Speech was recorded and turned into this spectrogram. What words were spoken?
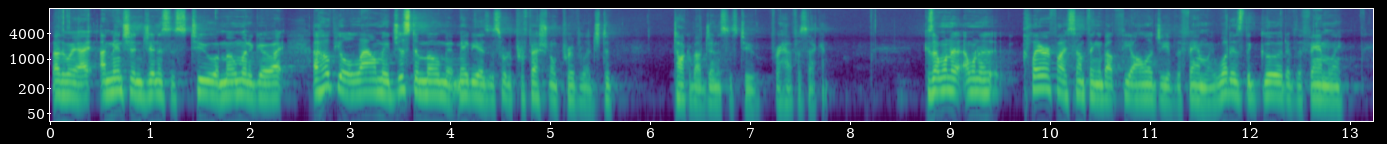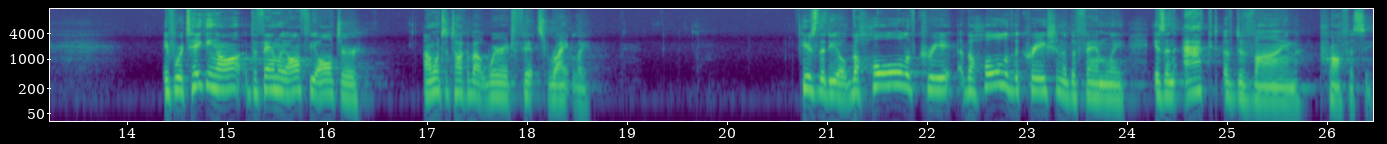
By the way, I, I, mentioned Genesis 2 a moment ago. I, I hope you'll allow me just a moment, maybe as a sort of professional privilege, to talk about Genesis 2 for half a second. Because I want to I wanna clarify something about theology of the family. What is the good of the family? If we're taking all, the family off the altar, I want to talk about where it fits rightly. Here's the deal the whole of, crea- the, whole of the creation of the family is an act of divine prophecy.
